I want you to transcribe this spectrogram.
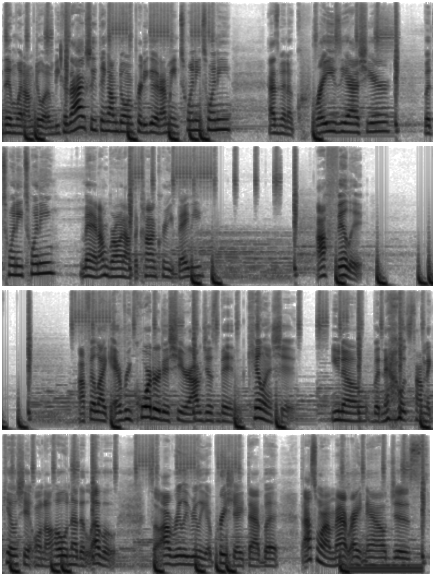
than what I'm doing because I actually think I'm doing pretty good. I mean, 2020 has been a crazy ass year, but 2020, man, I'm growing out the concrete, baby. I feel it. I feel like every quarter this year I've just been killing shit, you know, but now it's time to kill shit on a whole nother level. So I really, really appreciate that. But that's where I'm at right now. Just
